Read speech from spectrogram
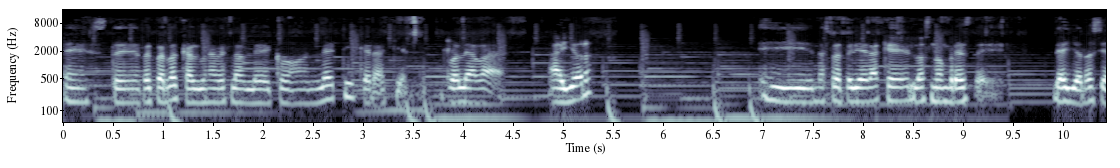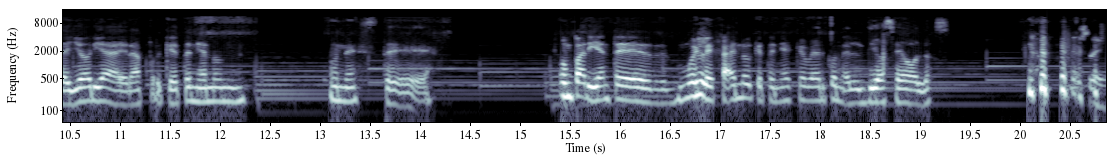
este, recuerdo que alguna vez lo hablé con Leti, que era quien roleaba a Ayoro. Y nuestra teoría era que los nombres de, de Ayoros y Ayoria era porque tenían un, un este, un pariente muy lejano que tenía que ver con el dios Eolos. Sí.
